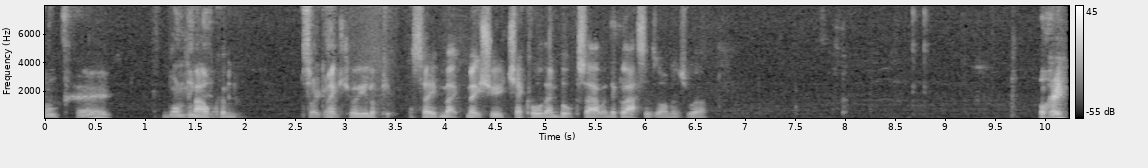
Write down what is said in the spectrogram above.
Okay. One thing, Malcolm, sorry, go make ahead. sure you look. At, say, make, make sure you check all them books out with the glasses on as well. Okay.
